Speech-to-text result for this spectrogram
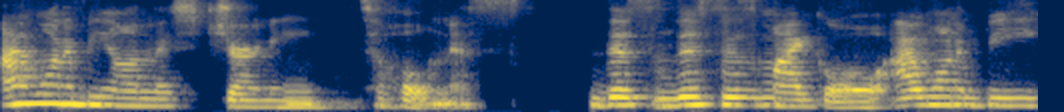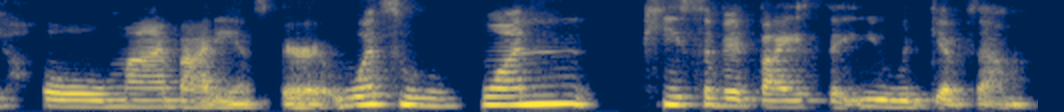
I want to be on this journey to wholeness. This this is my goal. I want to be whole, mind, body, and spirit. What's one piece of advice that you would give them?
